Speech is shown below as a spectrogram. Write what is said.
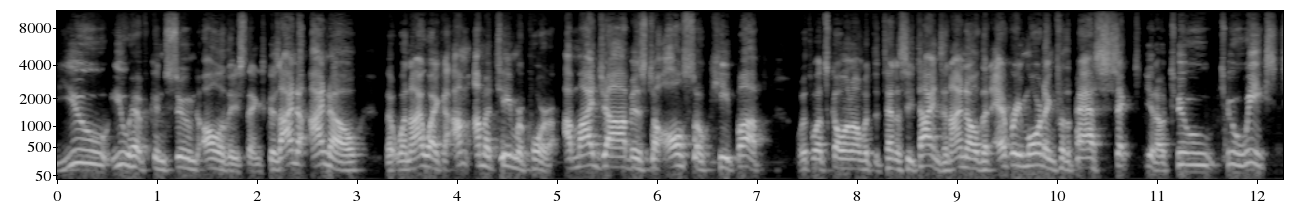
you you have consumed all of these things because I know I know that when I wake up, I'm, I'm a team reporter. Uh, my job is to also keep up with what's going on with the Tennessee Titans. And I know that every morning for the past six, you know, two two weeks,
